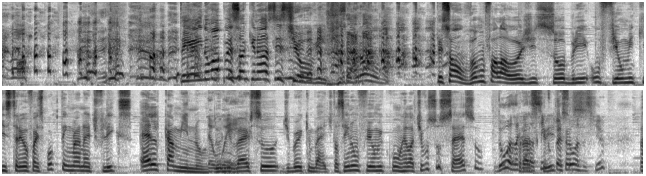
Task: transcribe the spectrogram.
Tem ainda uma pessoa que não assistiu, ouvinte. Sobrou uma. Pessoal, vamos falar hoje sobre o filme que estreou faz pouco tempo na Netflix, El Camino, The do Way. universo de Breaking Bad. Tá sendo um filme com relativo sucesso. Duas a cada cinco críticas. pessoas assistiram.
